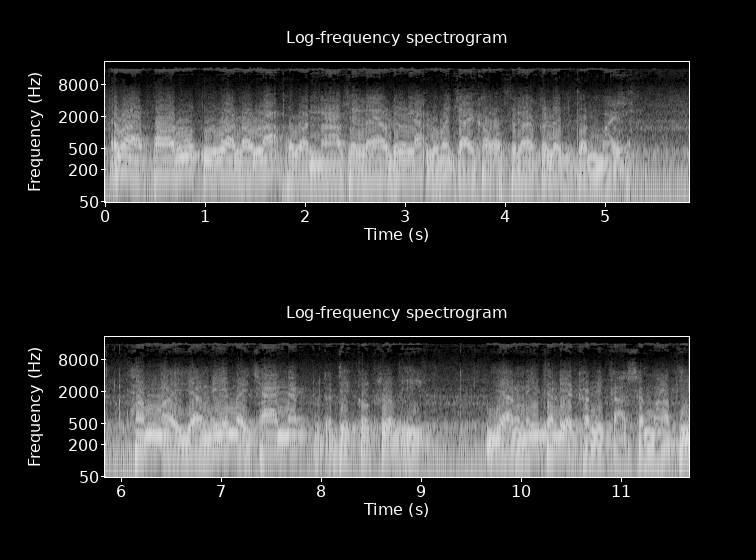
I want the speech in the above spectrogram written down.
แต่ว่าพอรู้ตัวว่าเราละภาวนาเสร็จแล้วหรือละลมหายใจเข้าออกเสร็จแล้วก็เริ่มต้นใหม่ทำใหม่อย่างนี้ไม่ช้านักจิตก็เคลื่อนอีก อย่างนี้ถ้าเรียกคณิกาสมาธิ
